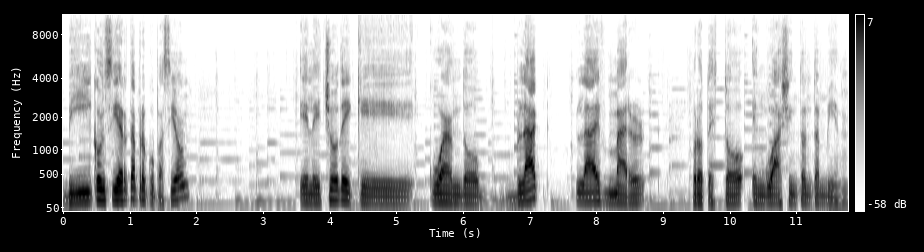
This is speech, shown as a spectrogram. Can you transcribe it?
Vi con cierta preocupación el hecho de que cuando Black Lives Matter protestó en Washington también,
